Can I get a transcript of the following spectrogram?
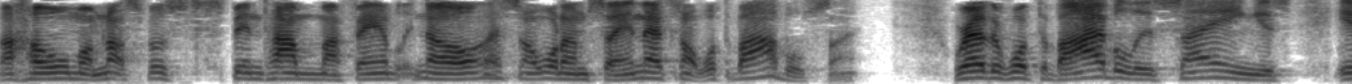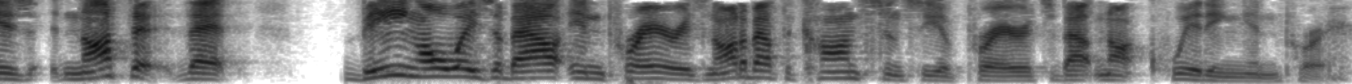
my home. I'm not supposed to spend time with my family. No, that's not what I'm saying. That's not what the Bible's saying. Rather, what the Bible is saying is, is not that, that being always about in prayer is not about the constancy of prayer. It's about not quitting in prayer.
